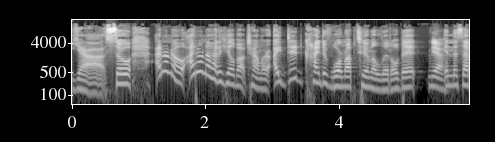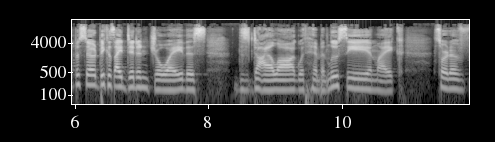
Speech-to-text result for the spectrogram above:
yeah, so I don't know. I don't know how to feel about Chandler. I did kind of warm up to him a little bit Yeah. in this episode because I did enjoy this this dialogue with him and Lucy and like sort of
